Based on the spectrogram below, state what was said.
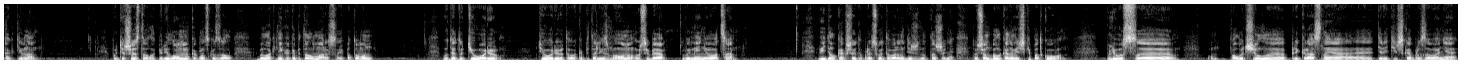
активно путешествовал. Переломом, как он сказал, была книга «Капитал Маркса». И потом он вот эту теорию, теорию этого капитализма, он у себя в имении у отца видел, как все это происходит, товарно-денежные отношения. То есть он был экономически подкован. Плюс э, получил э, прекрасное э, теоретическое образование,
